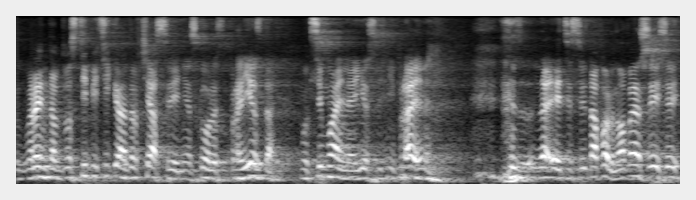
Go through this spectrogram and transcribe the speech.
в районе там, 25 км в час средняя скорость проезда, максимальная, если неправильно эти светофоры. Но ну, а понятно, что если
